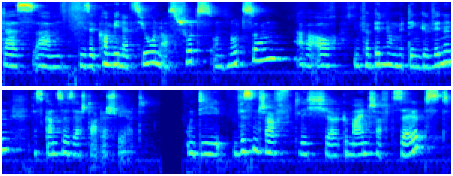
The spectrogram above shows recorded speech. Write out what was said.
dass ähm, diese Kombination aus Schutz und Nutzung, aber auch in Verbindung mit den Gewinnen, das Ganze sehr stark erschwert. Und die wissenschaftliche Gemeinschaft selbst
